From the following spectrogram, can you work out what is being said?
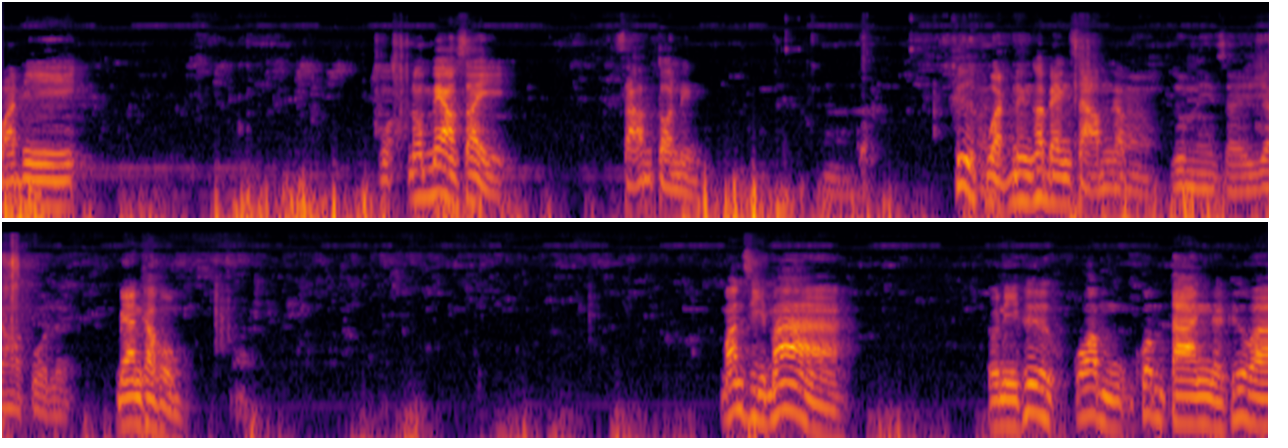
บัดนี้ นมแมวใส่สามต่อหนึ่งคือขวดหนึ่งเขาแบ่งสามครับอ่ารุ่มนี้ใส่ย่างละขวดเลยแม่นครับผม มันสีมา ตัวนี้คือความความต่างก็คือว่า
